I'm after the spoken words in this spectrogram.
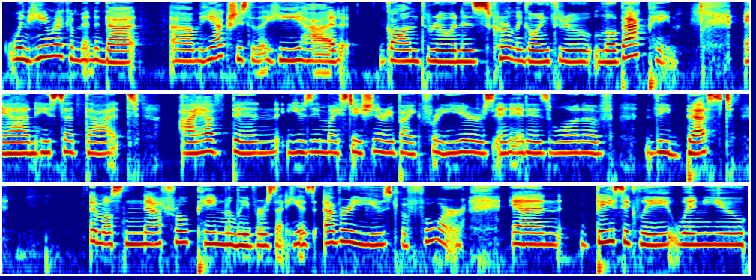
when he recommended that, um, he actually said that he had gone through and is currently going through low back pain. And he said that I have been using my stationary bike for years and it is one of the best and most natural pain relievers that he has ever used before. And basically, when you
